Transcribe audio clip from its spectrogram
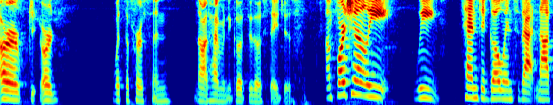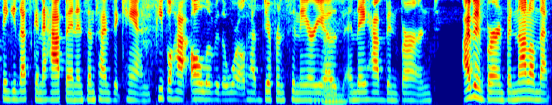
or or with the person not having to go through those stages. Unfortunately, we tend to go into that not thinking that's going to happen and sometimes it can. People ha- all over the world have different scenarios and they have been burned. I've been burned, but not on that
